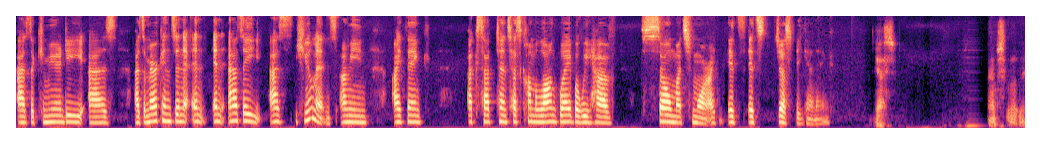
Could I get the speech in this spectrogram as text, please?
as a community as as americans and and, and as a as humans i mean i think acceptance has come a long way but we have so much more I, it's it's just beginning yes absolutely.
